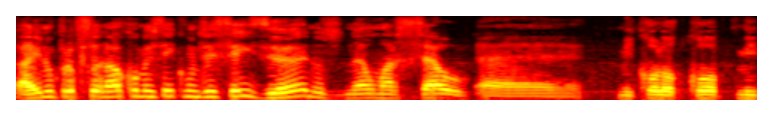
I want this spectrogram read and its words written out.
Aí no profissional eu comecei com 16 anos, né? O Marcel é, me colocou, me,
